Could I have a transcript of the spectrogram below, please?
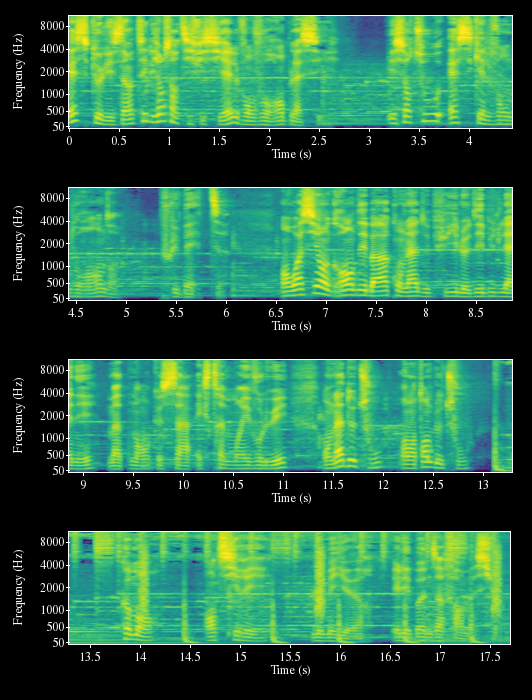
Est-ce que les intelligences artificielles vont vous remplacer? Et surtout, est-ce qu'elles vont nous rendre plus bêtes? En voici un grand débat qu'on a depuis le début de l'année, maintenant que ça a extrêmement évolué. On a de tout, on entend de tout. Comment en tirer le meilleur et les bonnes informations?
